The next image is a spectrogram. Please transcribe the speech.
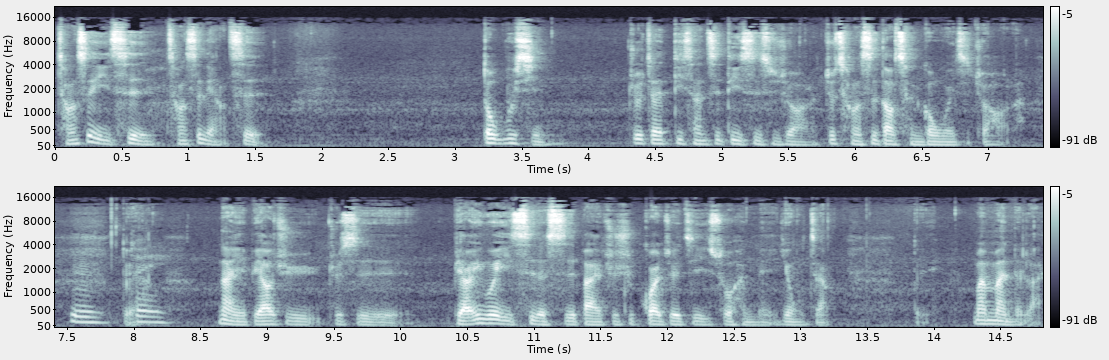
尝试一次、尝试两次都不行，就在第三次、第四次就好了，就尝试到成功为止就好了。嗯，对那也不要去，就是不要因为一次的失败就去怪罪自己说很没用这样，对，慢慢的来。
